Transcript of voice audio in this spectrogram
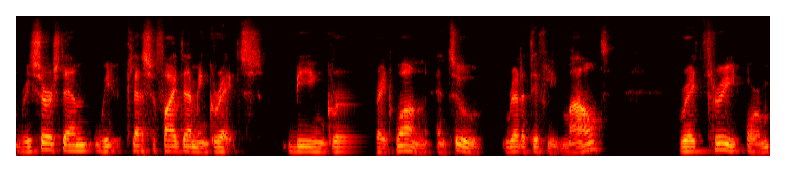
research them, we classify them in grades, being grade one and two relatively mild. Grade three or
